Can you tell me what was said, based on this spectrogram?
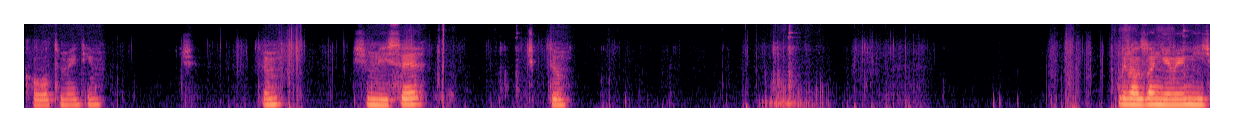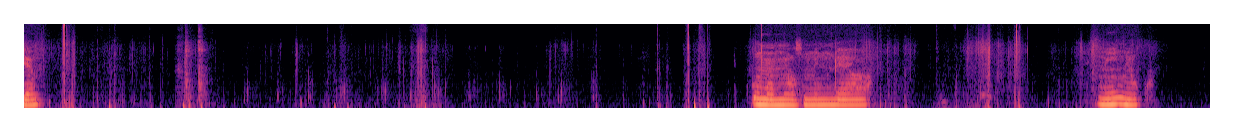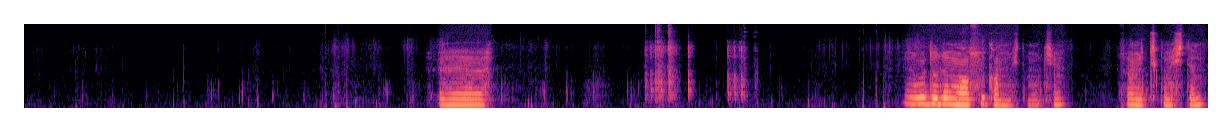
Kahvaltımı edeyim. Çıktım. Şimdi ise çıktım. Birazdan yemeğimi yiyeceğim. Bulmam lazım benim de ya. Yemeğim yok. Ee, burada da mahsur kalmıştım akşam. Sonra çıkmıştım.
